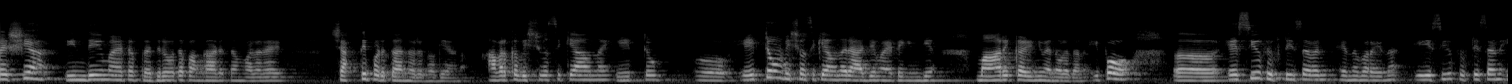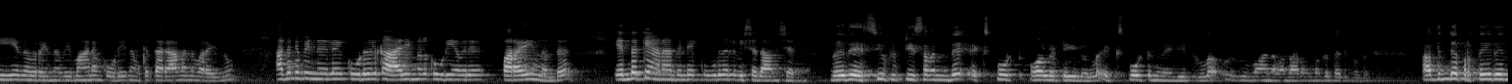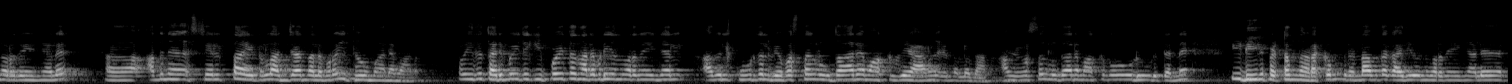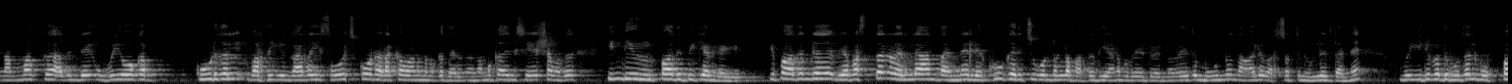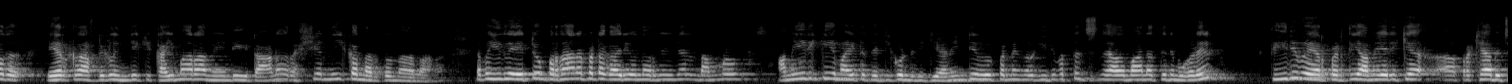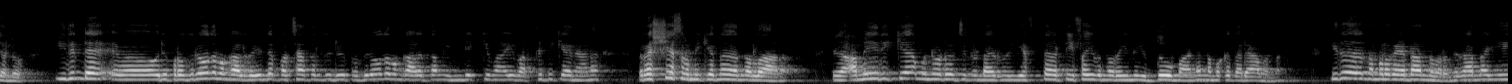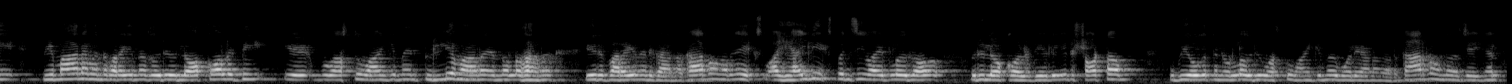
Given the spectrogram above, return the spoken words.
Russia ഇന്ത്യയുമായിട്ട് പ്രതിരോധ പങ്കാളിത്തം വളരെ ശക്തിപ്പെടുത്താൻ ഒരുങ്ങുകയാണ്. അവർക്ക് വിശ്വസിക്കാവുന്ന ഏറ്റവും ഏറ്റവും വിശ്വസിക്കാവുന്ന രാജ്യമായിട്ട് ഇന്ത്യ മാറിക്കഴിഞ്ഞു എന്നുള്ളതാണ്. ഇപ്പോൾ എസ് യു ഫിഫ്റ്റി സെവൻ എന്ന് പറയുന്ന S U fifty seven E എന്ന് പറയുന്ന വിമാനം കൂടി നമുക്ക് തരാമെന്ന് പറയുന്നു. അതിന് പിന്നിലെ കൂടുതൽ കാര്യങ്ങൾ കൂടി അവർ പറയുന്നുണ്ട്. എന്തൊക്കെയാണ് അതിന്റെ കൂടുതൽ വിശദാംശങ്ങൾ? അതായത് എസ് യു ഫിഫ്റ്റി സെവന്റെ എക്സ്പോർട്ട് ക്വാളിറ്റിയിലുള്ള എക്സ്പോർട്ടിന് വേണ്ടിയിട്ടുള്ള വിമാനം അതാണ് നമുക്ക് തരുന്നത്. അതിന്റെ പ്രത്യേകത എന്ന് പറഞ്ഞു കഴിഞ്ഞാൽ അതിന് stealth-ആയിട്ടുള്ള അഞ്ചാം തലമുറ യുദ്ധവിമാനമാണ്. അപ്പോൾ ഇത് തരുമ്പോഴത്തേക്ക് ഇപ്പോഴത്തെ നടപടി എന്ന് പറഞ്ഞു കഴിഞ്ഞാൽ അതിൽ കൂടുതൽ വ്യവസ്ഥകൾ ഉദാരമാക്കുകയാണ് എന്നുള്ളതാണ്. ആ വ്യവസ്ഥകൾ ഉദാരമാക്കുന്നതോടുകൂടി തന്നെ ഈ ഡീൽ പെട്ടെന്ന് നടക്കും. രണ്ടാമത്തെ കാര്യം എന്ന് പറഞ്ഞു കഴിഞ്ഞാൽ നമ്മൾക്ക് അതിന്റെ ഉപയോഗം കൂടുതൽ വർദ്ധിക്കും. കാരണം ഈ സോഴ്സ് കോഡ് അടക്കമാണ് നമുക്ക് തരുന്നത്. നമുക്കതിന് ശേഷം അത് ഇന്ത്യയിൽ ഉൽപ്പാദിപ്പിക്കാൻ കഴിയും. ഇപ്പോൾ അതിന്റെ വ്യവസ്ഥകളെല്ലാം തന്നെ ലഘൂകരിച്ചുകൊണ്ടുള്ള പദ്ധതിയാണ് പുതിയതായിട്ട് വരുന്നത്. അതായത് മൂന്ന് നാല് വർഷത്തിനുള്ളിൽ തന്നെ ഇരുപത് മുതൽ മുപ്പത് എയർക്രാഫ്റ്റുകൾ ഇന്ത്യയ്ക്ക് കൈമാറാൻ വേണ്ടിയിട്ടാണ് റഷ്യ നീക്കം നടത്തുന്നതെന്നാണ് അപ്പോൾ ഇതിൽ ഏറ്റവും പ്രധാനപ്പെട്ട കാര്യം എന്ന് പറഞ്ഞു കഴിഞ്ഞാൽ നമ്മൾ അമേരിക്കയുമായിട്ട് തെറ്റിക്കൊണ്ടിരിക്കുകയാണ്. ഇന്ത്യൻ ഉൽപ്പന്നങ്ങൾക്ക് ഇരുപത്തഞ്ച് ശതമാനത്തിന് മുകളിൽ തീരുവ ഏർപ്പെടുത്തി അമേരിക്ക പ്രഖ്യാപിച്ചല്ലോ. ഇതിന്റെ ഒരു പ്രതിരോധ പങ്കാളിത്തം ഇതിന്റെ പശ്ചാത്തലത്തിൽ ഒരു പ്രതിരോധ പങ്കാളിത്തം ഇന്ത്യക്കുമായി വർദ്ധിപ്പിക്കാനാണ് റഷ്യ ശ്രമിക്കുന്നത് എന്നുള്ളതാണ്. അമേരിക്ക മുന്നോട്ട് വെച്ചിട്ടുണ്ടായിരുന്നു എഫ് തേർട്ടി ഫൈവ് എന്ന് പറയുന്ന യുദ്ധവിമാനം നമുക്ക് തരാമെന്ന്. ഇത് നമ്മൾ വേണ്ടാന്ന് പറഞ്ഞു. കാരണം ഈ വിമാനം എന്ന് പറയുന്നത് ഒരു ലോ ക്വാളിറ്റി വസ്തു വാങ്ങിക്കുന്നതിന് തുല്യമാണ് എന്നുള്ളതാണ് ഇത് പറയുന്നതിന് കാരണം. കാരണം എന്ന് പറഞ്ഞാൽ എക്സ് ഹൈലി എക്സ്പെൻസീവ് ആയിട്ടുള്ള ഒരു ലോ ഒരു ലോ ക്വാളിറ്റി അല്ലെങ്കിൽ ഷോർട്ട് ടേം ഉപയോഗത്തിനുള്ള ഒരു വസ്തു വാങ്ങിക്കുന്നത് പോലെയാണെന്ന് കാരണം എന്ന് വെച്ച് കഴിഞ്ഞാൽ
